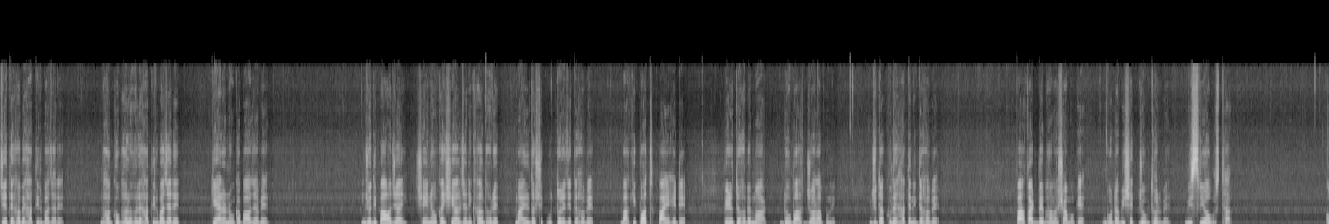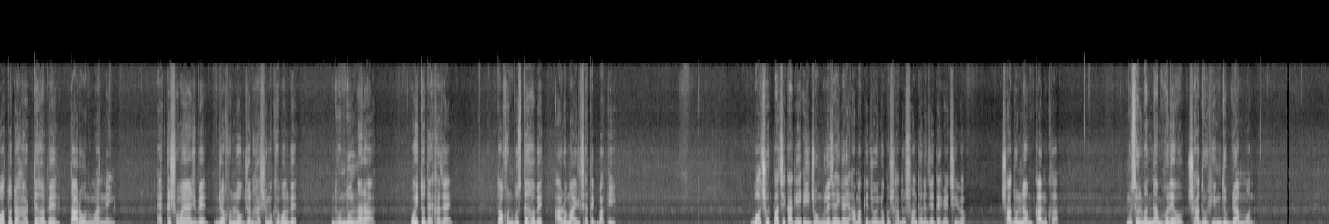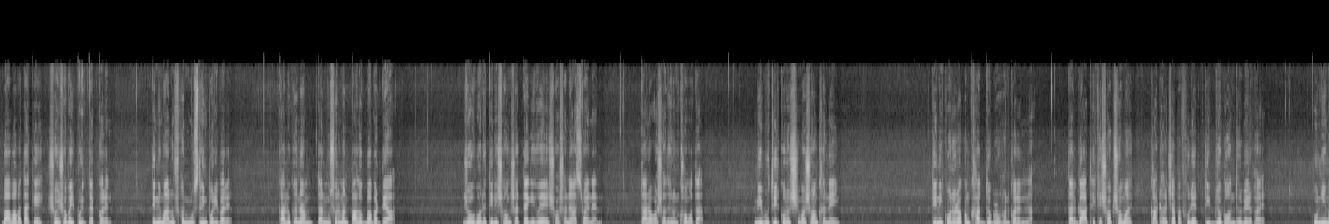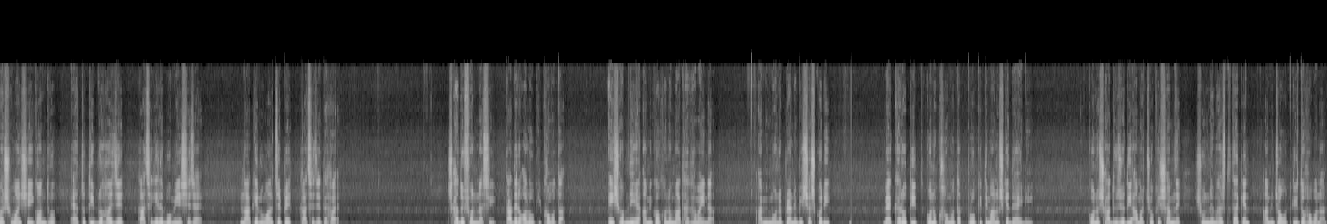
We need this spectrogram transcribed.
যেতে হবে হাতির বাজারে। ভাগ্য ভালো হলে হাতির বাজারে কেয়ারা নৌকা পাওয়া যাবে। যদি পাওয়া যায়, সেই নৌকায় শিয়ালজানি খাল ধরে মাইল দশেক উত্তরে যেতে হবে। বাকি পথ পায়ে হেঁটে। পেরোতে হবে মাঠ, ডোবা, জলাভূমি। জুতা খুলে হাতে নিতে হবে। পা কাটবে ভাঙা শামুকে। গোটা বিশেক যোগ ধরবে। বিশ্রী অবস্থা। কতটা হাঁটতে হবে তারও অনুমান নেই। একটা সময় আসবে যখন লোকজন হাসি মুখে বলবে, ধুন্দুল নাড়া ওই তো দেখা যায়। তখন বুঝতে হবে আরও মাইল সাতেক বাকি। বছর পাঁচেক আগে এই জঙ্গলে জায়গায় আমাকে জৈনক সাধুর সন্ধানে যেতে হয়েছিল। সাধুর নাম কালুখা মুসলমান নাম হলেও সাধু হিন্দু ব্রাহ্মণ। বাবা মা তাকে শৈশবেই পরিত্যাগ করেন। তিনি মানুষ হন মুসলিম পরিবারে। কালুখা নাম তার মুসলমান পালক বাবার দেয়া। যৌবনে তিনি সংসার ত্যাগী হয়ে শ্মশানে আশ্রয় নেন। তার অসাধারণ ক্ষমতা। বিভূতির কোনো সীমা সংখ্যা নেই। তিনি কোনো রকম খাদ্য গ্রহণ করেন না। তার গা থেকে সবসময় কাঁঠাল চাপা ফুলের তীব্র গন্ধ বের হয়। পূর্ণিমার সময় সেই গন্ধ এত তীব্র হয় যে কাছে গেলে বমি এসে যায়। নাকে রুমাল চেপে কাছে যেতে হয়। সাধু সন্ন্যাসী, তাদের অলৌকিক ক্ষমতা। এইসব নিয়ে আমি কখনো মাথা ঘামাই না। আমি মনে প্রাণে বিশ্বাস করি, ব্যাখ্যার অতীত কোনো ক্ষমতা প্রকৃতি মানুষকে দেয়নি। কোনো সাধু যদি আমার চোখের সামনে শূন্যে ভাসতে থাকেন আমি চমৎকৃত হব না।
